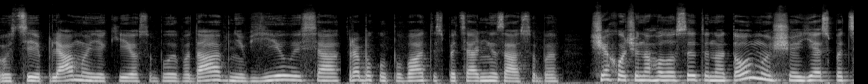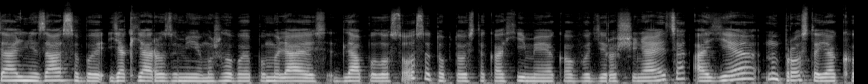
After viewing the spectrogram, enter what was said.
Оці плями, які особливо давні, в'їлися. Треба купувати спеціальні засоби. Ще хочу наголосити на тому, що є спеціальні засоби, як я розумію, можливо, я помиляюсь для пилососу, тобто ось така хімія, яка в воді розчиняється, а є ну просто як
